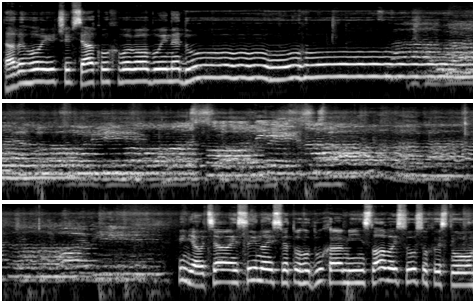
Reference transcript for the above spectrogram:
та вигоюючи всяку хворобу і недугу. Ім'я Отця і Сина, і Святого Духа. Амінь. Слава Ісусу Христу.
